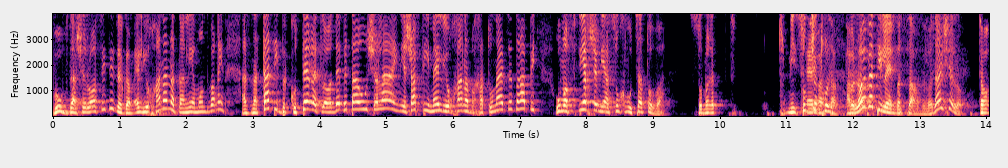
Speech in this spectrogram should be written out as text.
ועובדה שלא עשיתי את זה, גם אלי אוחנה נתן לי המון דברים. אז נתתי בכותרת לאוהדי בית"ר ירושלים, ישבתי עם אלי אוחנה בחתונה אצל דראפיץ', הוא מבטיח שהם יעשו קבוצה טובה. זאת אומרת, מסוג של בשר. אבל לא הבאתי להם בשר, בוודאי שלא. טוב,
